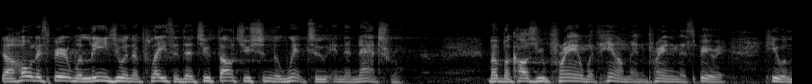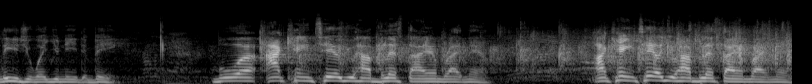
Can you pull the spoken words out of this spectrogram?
the Holy Spirit will lead you into places that you thought you shouldn't have went to in the natural. But because you're praying with him and praying in the spirit, he will lead you where you need to be. Boy, I can't tell you how blessed I am right now. I can't tell you how blessed I am right now.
